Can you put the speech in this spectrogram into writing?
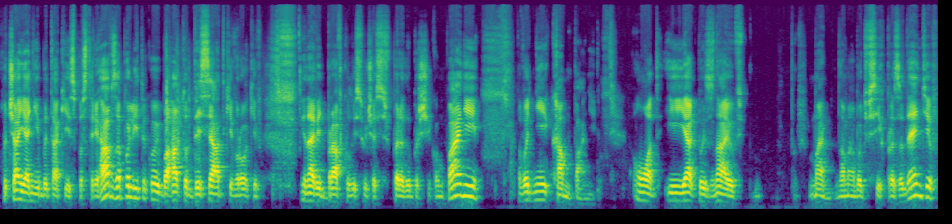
Хоча я ніби так і спостерігав за політикою багато десятків років, і навіть брав колись участь в передвиборчій кампанії в одній кампанії. От, і якби знаю, мабуть, всіх президентів,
